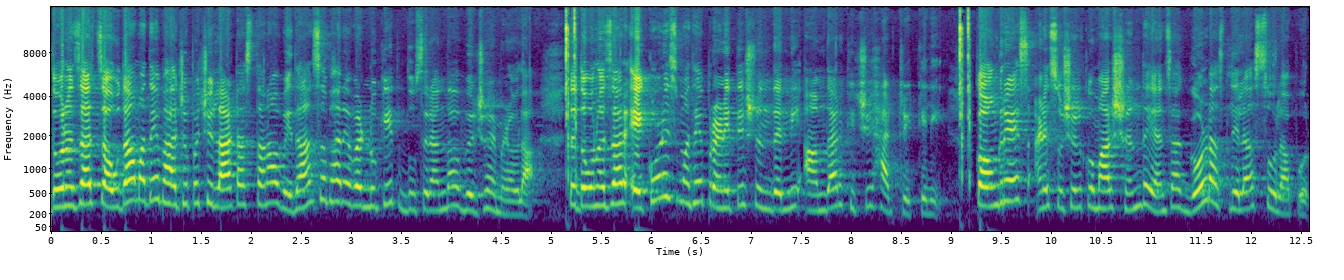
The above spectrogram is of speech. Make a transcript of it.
दोन हजार चौदा मध्ये भाजपची लाट असताना विधानसभा निवडणुकीत दुसऱ्यांदा विजय मिळवला. तर दोन हजार एकोणीसमध्ये प्रणिती शिंदेंनी आमदारकीची हॅट्रिक केली. काँग्रेस आणि सुशीलकुमार शिंदे यांचा गड असलेला सोलापूर.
